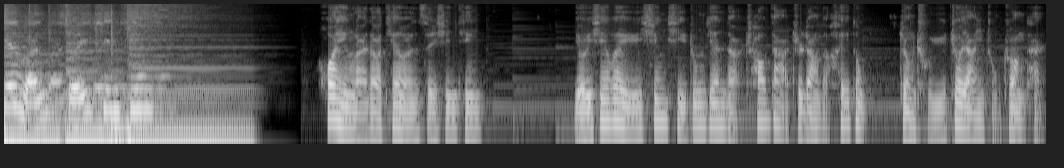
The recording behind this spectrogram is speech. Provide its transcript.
天文随心听，欢迎来到天文随心听。有一些位于星系中间的超大质量的黑洞，正处于这样一种状态，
